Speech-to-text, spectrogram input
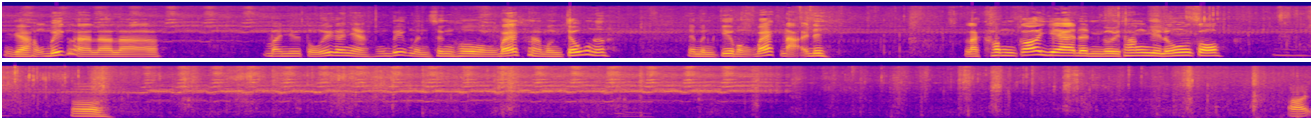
gà không biết là là là bao nhiêu tuổi cả nhà, không biết mình xưng hô bằng bác hay bằng chú nữa. Nên mình kêu bằng bác đại đi. Là không có gia đình người thân gì luôn á cô. Ờ. Đấy.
